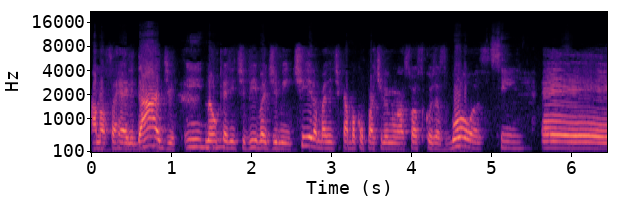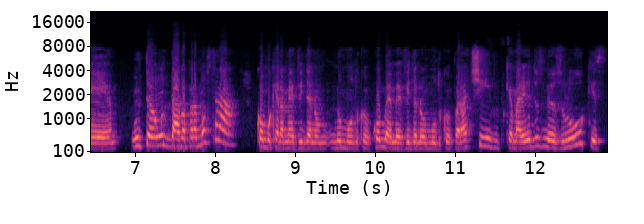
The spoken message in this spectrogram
a nossa realidade, uhum. não que a gente viva de mentira, mas a gente acaba compartilhando lá só as coisas boas. Sim. É, então, dava para mostrar como que era a minha vida no, no, mundo, como é a minha vida no mundo corporativo, porque a maioria dos meus looks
